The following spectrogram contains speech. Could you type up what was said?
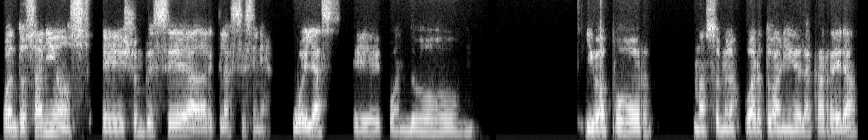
¿Cuántos años? Eh, yo empecé a dar clases en escuelas eh, cuando iba por más o menos cuarto año de la carrera.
